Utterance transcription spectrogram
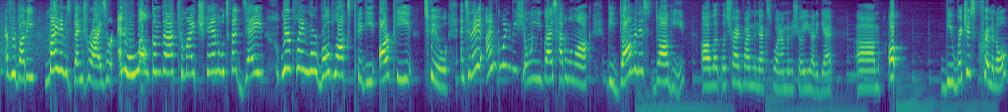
Hi everybody, my name is Benjerizer and welcome back to my channel. Today we're playing more Roblox Piggy RP2 and today I'm going to be showing you guys how to unlock the Dominus Doggy. Uh, let, let's try and find the next one I'm going to show you how to get. Um, oh, the richest criminal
